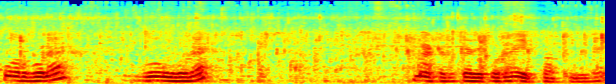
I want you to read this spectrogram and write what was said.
కూర కూడా గోంగూర మటన్ కర్రీ కూడా అయిపోతుంది.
